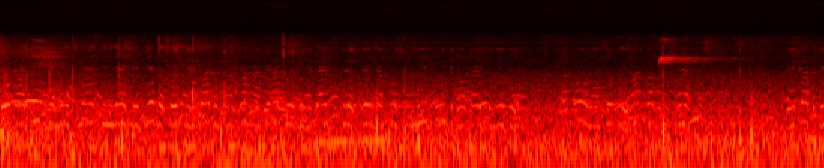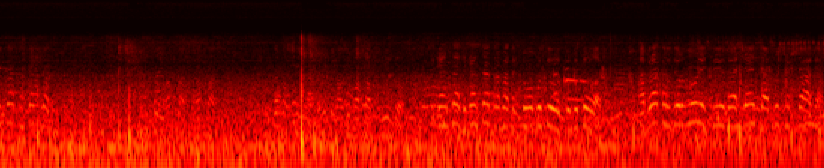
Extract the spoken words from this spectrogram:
По традиции мы начинаем с семенящего бега, то есть перекладываем конца на пятую и пробегаем вперед. Плечи опущены До конца, до конца отрабатываем, до бутылок, до бутылок. Обратно развернулись и возвращаемся обычным шагом.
